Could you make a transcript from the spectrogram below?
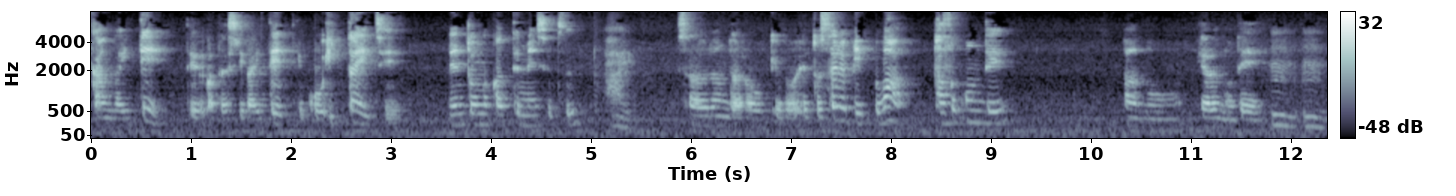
官がいてで私がいてってこう1対1面と向かって面接？はい。されるんだろうけど、えっと、セルピップはパソコンであのやるのでうんうん。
